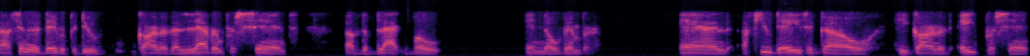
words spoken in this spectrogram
uh, Senator David Perdue garnered 11% of the black vote in November. And a few days ago, he garnered 8%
